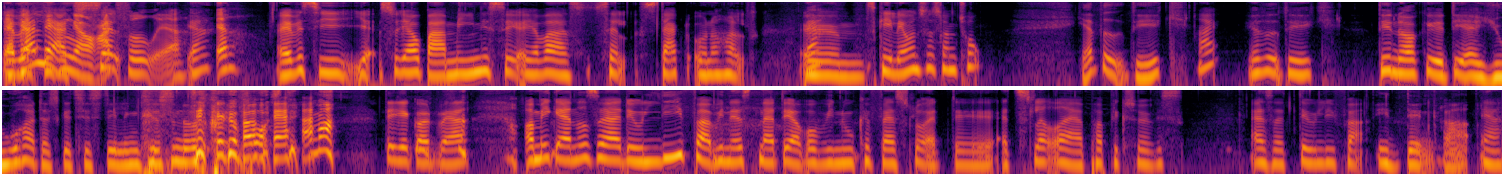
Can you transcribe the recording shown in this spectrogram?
ja, jeg har lært er selv... ret fed, ja. ja. ja. Og jeg vil sige, ja, så jeg er jo bare miniserie. Jeg var selv stærkt underholdt. Ja. Øhm, skal I lave en sæson 2? Jeg ved det ikke. Nej. Jeg ved det ikke. Det er nok øh, det er jura, der skal til stilling til sådan noget. det kan jeg forestille mig. Det kan godt være. Om ikke andet, så er det jo lige før vi næsten er der, hvor vi nu kan fastslå, at, øh, at sladder er public service. Altså, det er jo lige før. I den grad. Ja.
